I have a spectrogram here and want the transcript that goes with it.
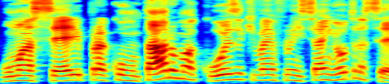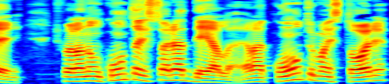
Uma série para contar uma coisa que vai influenciar em outra série. Tipo, ela não conta a história dela, ela conta uma história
